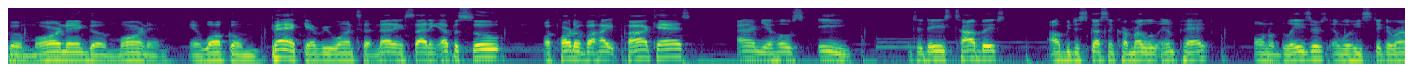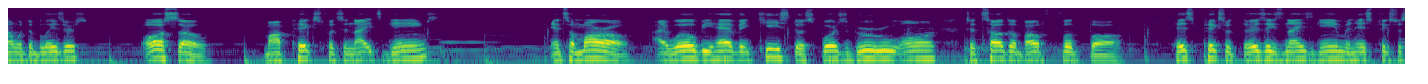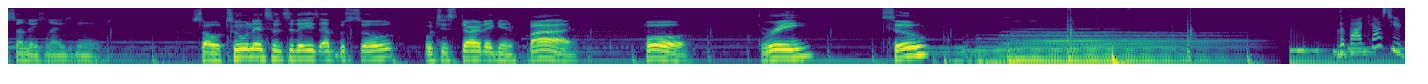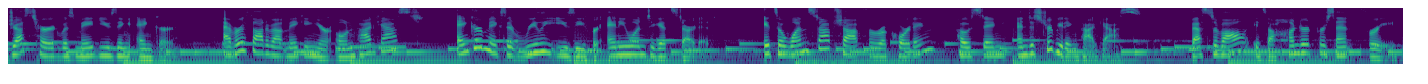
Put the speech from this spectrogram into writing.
Good morning, good morning, and welcome back, everyone, to another exciting episode of Heart of a Hype podcast. I am your host, E. In today's topics, I'll be discussing Carmelo impact on the Blazers and will he stick around with the Blazers? Also, my picks for tonight's games. And tomorrow, I will be having Keith, the sports guru, on to talk about football. His picks for Thursday's night's game and his picks for Sunday's night's games. So tune into today's episode, which is starting in five, four, three, two. The podcast you just heard was made using Anchor. Ever thought about making your own podcast? Anchor makes it really easy for anyone to get started. It's a one stop shop for recording, hosting, and distributing podcasts. Best of all, it's 100% free.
